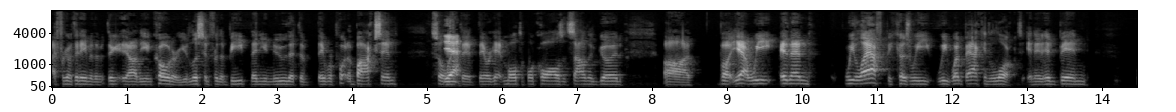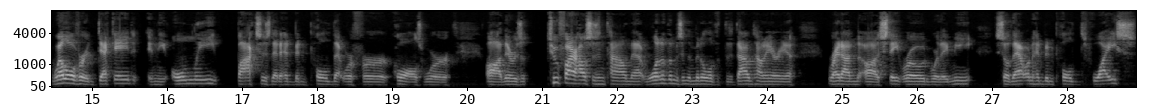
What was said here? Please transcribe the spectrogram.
I forget the name of the the, uh, the encoder. You'd listen for the beep, then you knew that the, they were putting a box in, so Yeah. like they, they were getting multiple calls. It sounded good, uh, but yeah, we and then we laughed because we we went back and looked, and it had been well over a decade, and the only boxes that had been pulled that were for calls were uh, there was two firehouses in town. That one of them's in the middle of the downtown area, right on uh, State Road where they meet. So that one had been pulled twice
